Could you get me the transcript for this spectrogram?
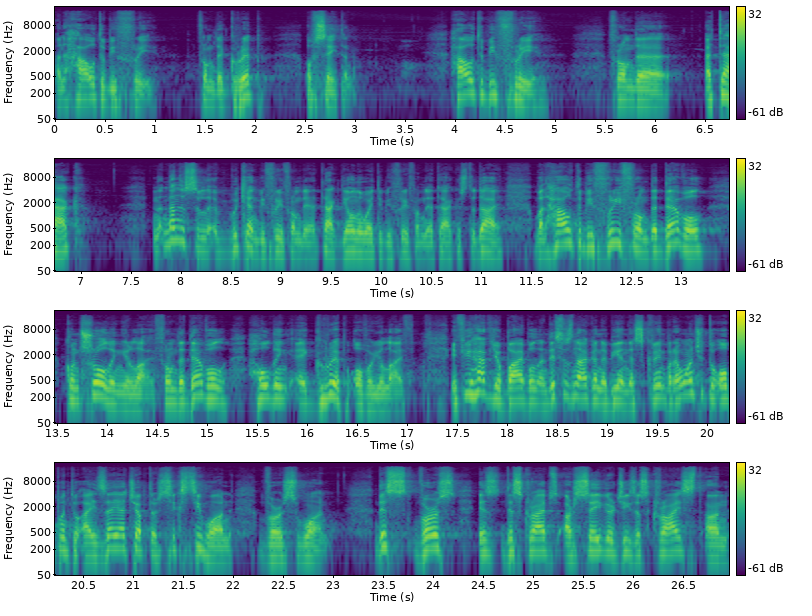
on how to be free from the grip of Satan. How to be free from the attack not necessarily we can't be free from the attack the only way to be free from the attack is to die but how to be free from the devil controlling your life from the devil holding a grip over your life if you have your bible and this is not going to be on the screen but i want you to open to isaiah chapter 61 verse 1 this verse is describes our Savior Jesus Christ on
